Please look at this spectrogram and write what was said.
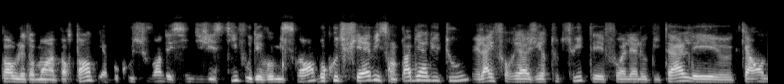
pas obligatoirement importante. Il y a beaucoup souvent des signes digestifs ou des vomissements, beaucoup de fièvre, ils sont pas bien du tout. Et là, il faut réagir tout de suite et il faut aller à l'hôpital. Et 40%,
